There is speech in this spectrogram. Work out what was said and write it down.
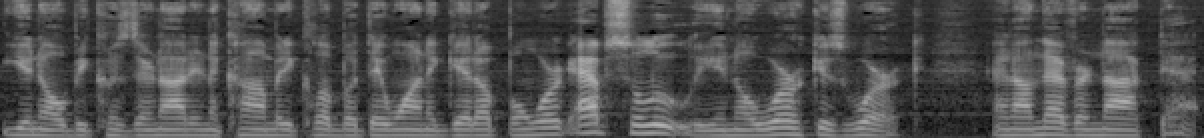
you know, because they're not in a comedy club but they want to get up and work? Absolutely. You know, work is work. And I'll never knock that.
